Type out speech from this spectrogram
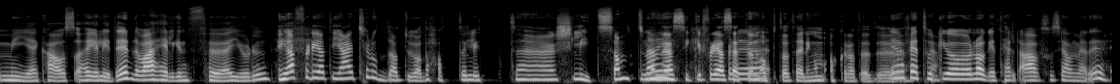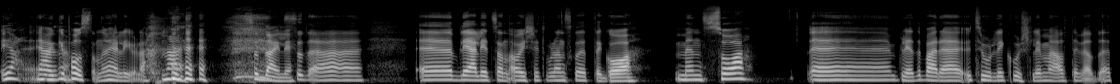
mye kaos og høye lyder. Det var helgen før julen. Ja, fordi at jeg trodde at du hadde hatt det litt eh, slitsomt. Men det er sikkert fordi jeg har sett sett en oppdatering om akkurat det du Ja, for jeg tok jo logget helt av sosiale medier. Ja, Jeg har jo ikke posta noe hele jula. Nei. Så deilig. Så da uh, ble jeg litt sånn oi, shit, hvordan skal dette gå? Men så uh, ble det bare utrolig koselig med alt det vi hadde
